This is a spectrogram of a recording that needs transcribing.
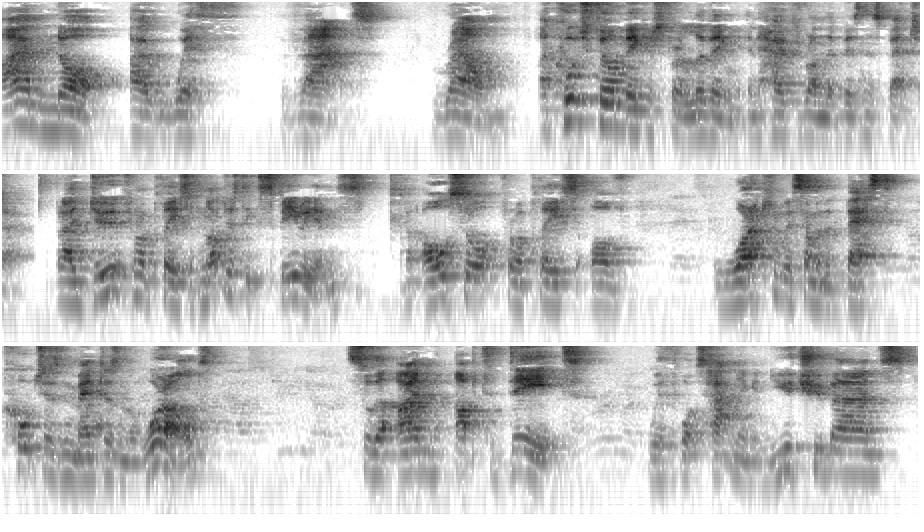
I am not out with that realm. I coach filmmakers for a living in how to run their business better. But I do it from a place of not just experience, but also from a place of working with some of the best coaches and mentors in the world so that I'm up to date with what's happening in YouTube ads,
